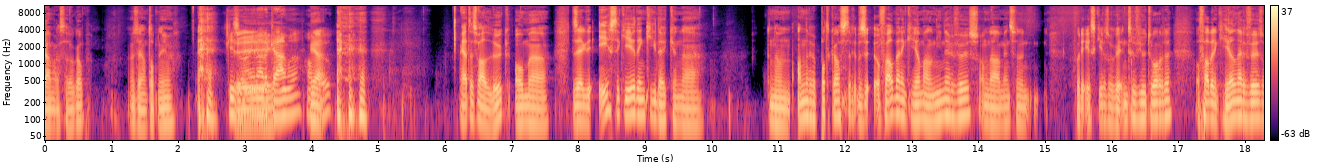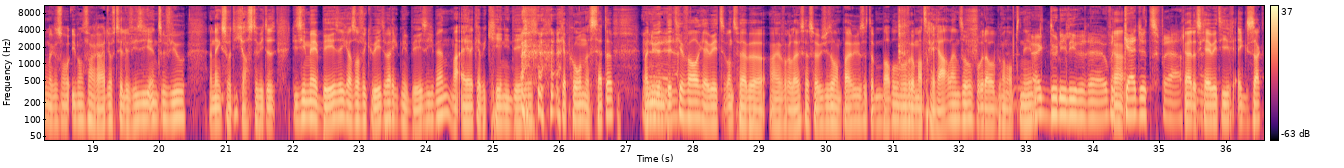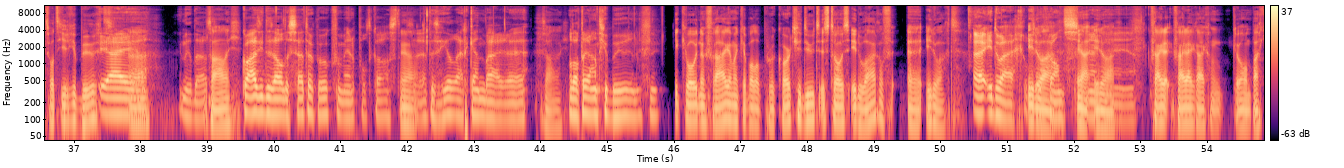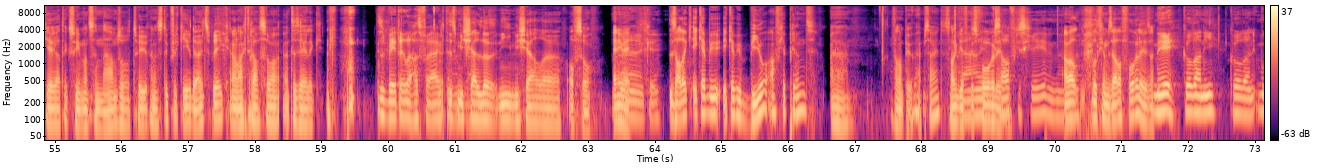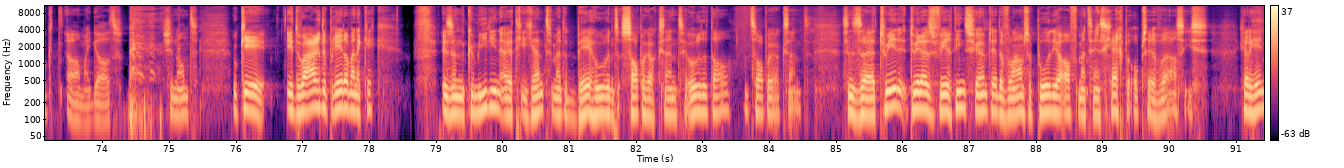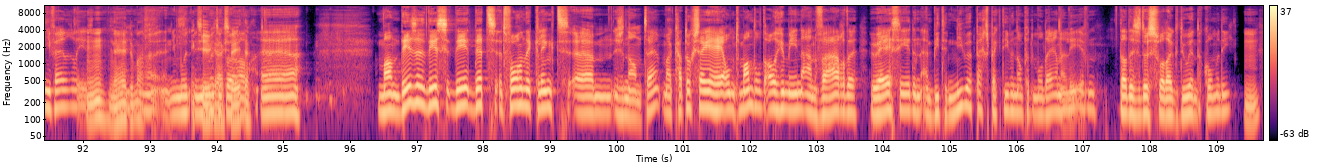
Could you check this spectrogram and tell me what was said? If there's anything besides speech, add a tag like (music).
camera staat ook op. We zijn aan het opnemen. (laughs) Kies Hey. naar de camera. Hallo. (laughs) Ja, het is wel leuk om... eh het is eigenlijk de eerste keer, denk ik, dat ik een, eh, een andere podcaster... Dus ofwel ben ik helemaal niet nerveus, omdat mensen voor de eerste keer zo geïnterviewd worden. Ofwel ben ik heel nerveus, omdat ik zo iemand van radio of televisie interview. En denk zo, die gasten weten... Die zien mij bezig alsof ik weet waar ik mee bezig ben, maar eigenlijk heb ik geen idee. (laughs) ik heb gewoon een setup. Maar nu in ja, dit geval, jij weet, want we hebben... ah voor luisteraars, we hebben juist al een paar uur zitten babbelen over materiaal en zo, voordat we begonnen op te nemen. Ik doe niet liever eh, over gadgets praten. Ja, dus jij weet hier exact wat hier gebeurt. Ja, ja, ja. Inderdaad. zalig, Quasi dezelfde setup ook voor mijn podcast. Dus, Ja. eh, het is heel herkenbaar eh, zalig. wat er aan het gebeuren is nu. Ik wou het nog vragen, maar ik heb al op record geduwd. Is het trouwens Eduard of eh Eduard? Eduard, op Eduard. zijn Frans. Ja, Eduard. ja. Ik vraag, ik vraag dat graag, ik heb al een paar keer gehad dat ik zo iemand zijn naam zo twee uur aan een stuk verkeerd uitspreek. En dan achteraf zo, het is eigenlijk, (laughs) Het is beter dat je het vraagt. het is Michel Le, niet Michel of zo. Anyway, Ah, oké. zal ik, ik heb u, ik heb uw bio afgeprint van op uw website. Zal ik die Ja, even ik heb voorlezen? zelf geschreven. Ah, wel, wilt je hem zelf voorlezen? Nee, ik wil dat niet. Ik wil dat niet. Moet ik Oh my god. (laughs) Gênant. Oké, Edouard de Pre, dat ben ik. Is een comedian uit Gent met het bijhorend sappig accent. Hoorde het al? Het sappig accent. Sinds eh, tweede- 2014 schuimt hij de Vlaamse podia af met zijn scherpe observaties. Ga jij niet verder lezen? Mm, nee, doe maar. Eh, Je moet, Ik je zie je moet graag ook wel. Man, deze, deze, de- dit, het volgende klinkt ehm gênant, hè? maar ik ga toch zeggen, hij ontmantelt algemeen aanvaarde wijsheden en biedt nieuwe perspectieven op het moderne leven. Dat is dus wat ik doe in de comedy. Mm.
